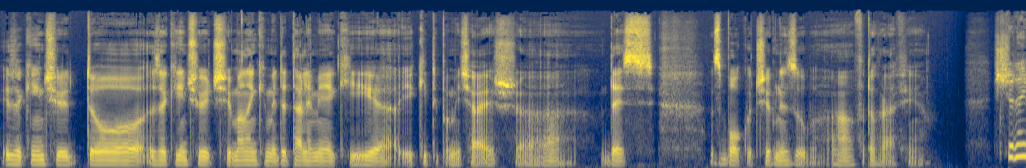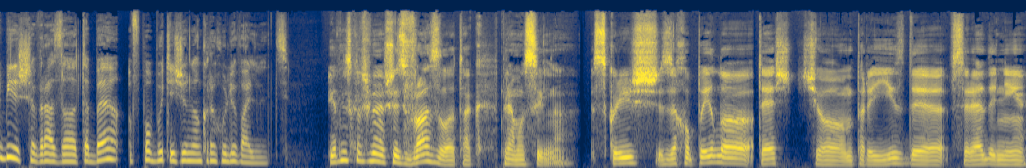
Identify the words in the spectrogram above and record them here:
і закінчуючи до закінчуючи маленькими деталями, які які ти помічаєш а, десь збоку чи внизу а, фотографії. Що найбільше вразило тебе в побуті жінок-регулювальниці? Я б не сказав, що мене щось вразило так прямо сильно. Скоріш захопило те, що переїзди всередині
